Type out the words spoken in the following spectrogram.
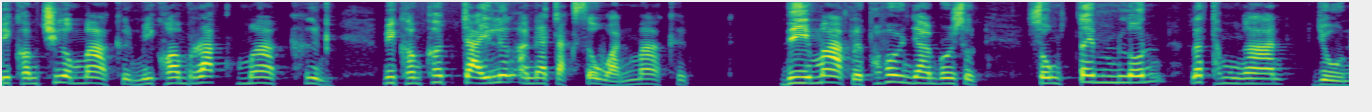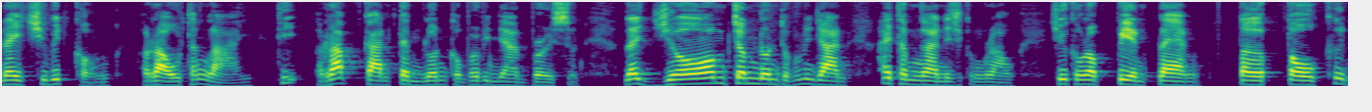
มีความเชื่อมากขึ้น มีความรักมากขึ้น มีความเข้าใจเรื่องอาณาจักรสวรรค์มากขึ้น ดีมากเลยเพราะพระวิญญาณบริสุทธิ์ทรงเต็มล้นและทำงานอยู่ในชีวิตของเราทั้งหลายที่รับการเต็มล้นของพระวิญญาณบริสุทธิ์ และยอมจำนนต่อพระวิญญาณให้ทำงานในชีวิตของเรา ชีวิตของเราเปลี่ยนแปลงเติบโตขึ้น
